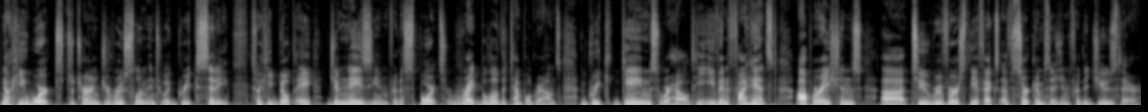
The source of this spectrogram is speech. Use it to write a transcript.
Now, he worked to turn Jerusalem into a Greek city. So he built a gymnasium for the sports right below the temple grounds. Greek games were held. He even financed operations uh, to reverse the effects of circumcision for the Jews there.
